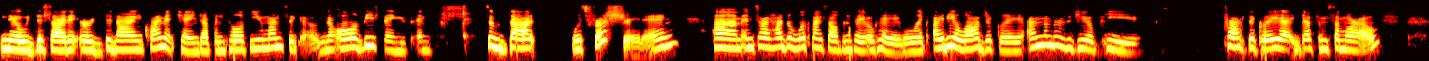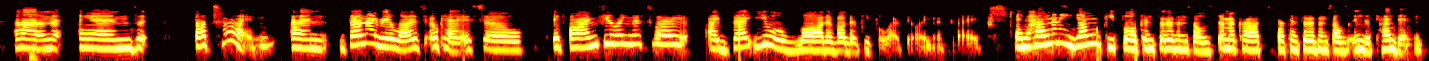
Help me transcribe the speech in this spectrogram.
you know deciding or denying climate change up until a few months ago you know all of these things. And so that was frustrating um, and so i had to look myself and say okay well like ideologically i'm a member of the gop practically i guess i'm somewhere else um, and that's fine and then i realized okay so if I'm feeling this way, I bet you a lot of other people are feeling this way. And how many young people consider themselves Democrats or consider themselves independents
